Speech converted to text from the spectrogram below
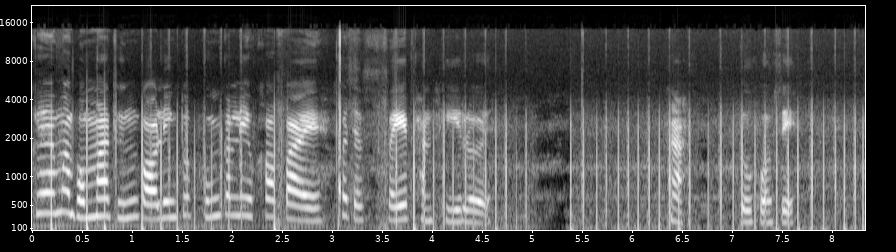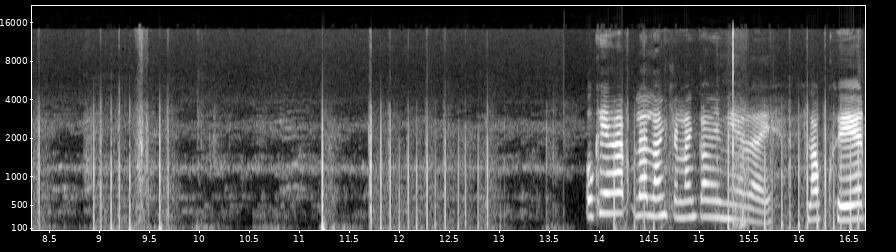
เค เมื่อผมมาถึงเกาะลิงปุ๊บผมก็รีบเข้าไป เพื่อจะเซฟทันทีเลย ดูผมสิ โอเคครับ แล้วหลังจากนั้นก็ไม่มีอะไร รับเควส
